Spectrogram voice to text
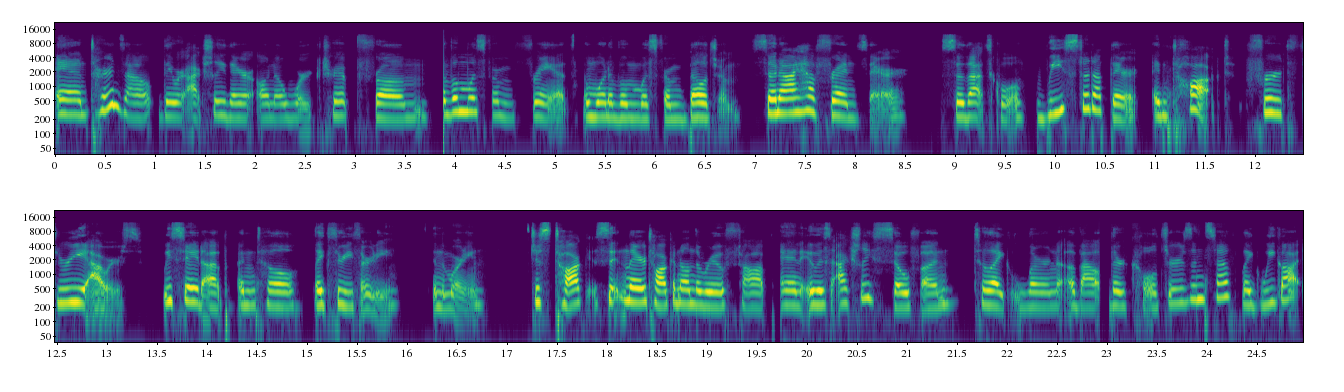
and turns out they were actually there on a work trip from one of them was from France and one of them was from Belgium. So now I have friends there. So that's cool. We stood up there and talked for 3 hours. We stayed up until like 3:30 in the morning. Just talk sitting there talking on the rooftop and it was actually so fun to like learn about their cultures and stuff. Like we got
